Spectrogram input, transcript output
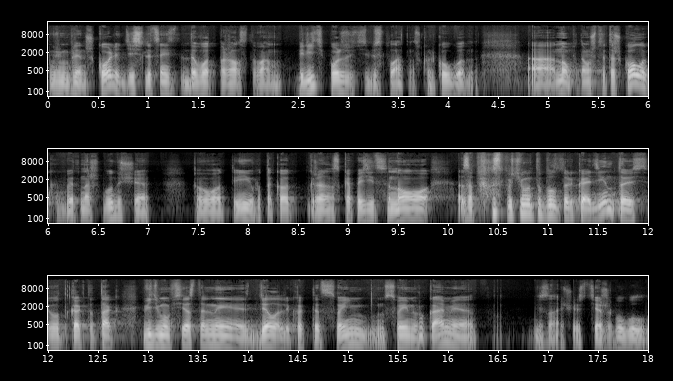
Мы говорим, блин, в школе 10 лицензий, да вот, пожалуйста, вам берите, пользуйтесь бесплатно, сколько угодно. А, ну, потому что это школа, как бы это наше будущее. Вот, и вот такая вот гражданская позиция. Но запрос почему-то был только один, то есть вот как-то так. Видимо, все остальные делали как-то своим, своими руками, не знаю, через те же Google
